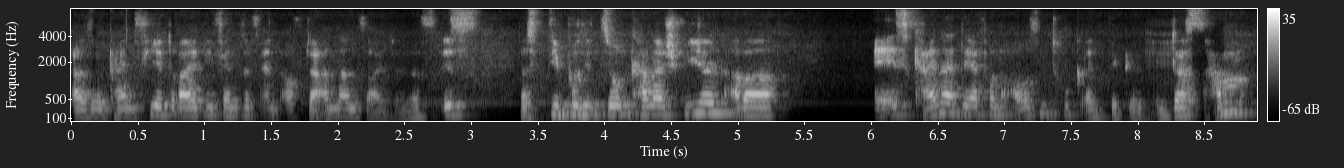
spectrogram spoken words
also kein 4-3 Defensive End auf der anderen Seite. Das ist, das, die Position kann er spielen, aber er ist keiner, der von außen Druck entwickelt. Und das haben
